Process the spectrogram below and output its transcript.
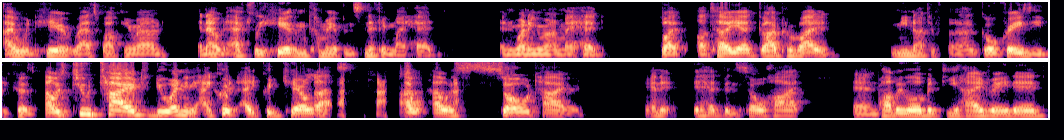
I would hear rats walking around, and I would actually hear them coming up and sniffing my head and running around my head. But I'll tell you, God provided me not to uh, go crazy because I was too tired to do anything. I could I could care less. I, I was so tired, and it, it had been so hot and probably a little bit dehydrated.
